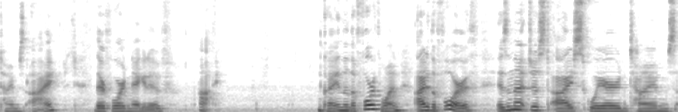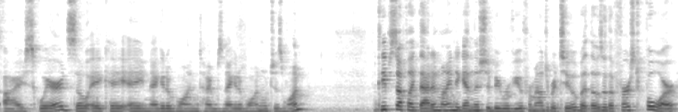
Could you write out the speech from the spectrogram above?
times i, therefore negative i. Okay, and then the fourth one, i to the fourth, isn't that just i squared times i squared? So aka negative 1 times negative 1, which is 1. Keep stuff like that in mind. Again, this should be review from Algebra 2, but those are the first four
